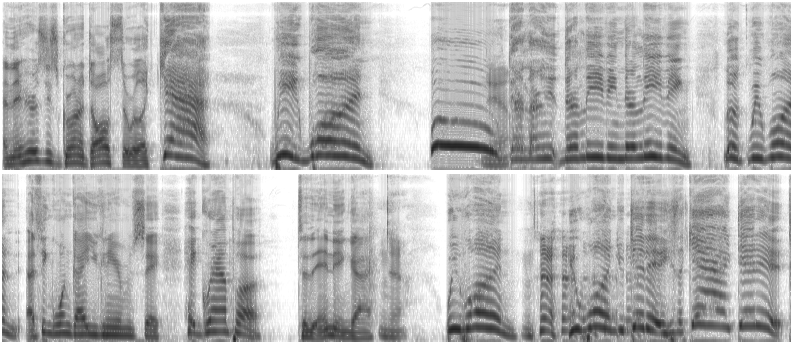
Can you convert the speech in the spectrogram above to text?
And then here's these grown adults that were like, "Yeah, we won! Woo! Yeah. They're they're they're leaving. They're leaving. Look, we won." I think one guy you can hear him say, "Hey, Grandpa," to the Indian guy. yeah, We won. you won. You did it. He's like, "Yeah, I did it."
